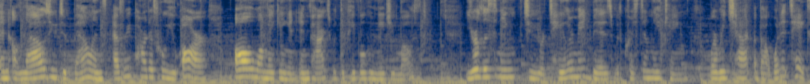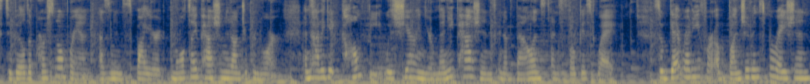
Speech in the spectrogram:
and allows you to balance every part of who you are all while making an impact with the people who need you most? You're listening to Your Tailor Made Biz with Kristen Lee King, where we chat about what it takes to build a personal brand as an inspired, multi passionate entrepreneur and how to get comfy with sharing your many passions in a balanced and focused way. So get ready for a bunch of inspiration,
